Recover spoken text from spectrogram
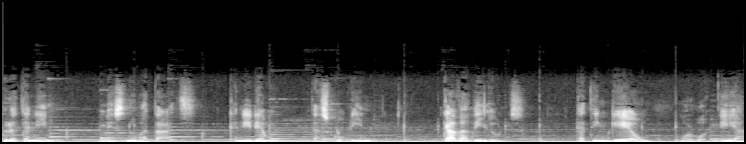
Però tenim més novetats que anirem descobrint cada dilluns. Que tingueu molt bon dia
